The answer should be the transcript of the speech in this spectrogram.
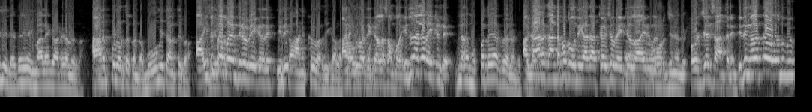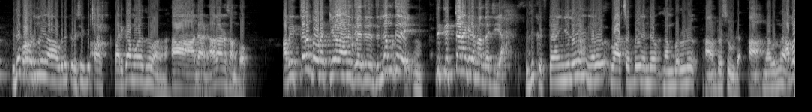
ഇതില്ല ഇത് ഹിമാലയൻ കാടുകളിലുള്ള. തണുപ്പുള്ളടത്തൊക്കെ ഉണ്ടോ? ഭൂമി തണുത്തിക്കണം? ഇതിപ്പോ നമ്മൾ എന്തിനാ ഉപയോഗിക്കുന്നത് ഇത് ഇത് അണുക്കൾ വർദ്ധിക്കാനുള്ള അണുക്കൾ വർദ്ധിക്കാനുള്ള സംഭവം. ഇത് നല്ല റേറ്റ് ഉണ്ട്. മുപ്പത്തയ്യായിരം രൂപ വില ഉണ്ട് കാരണം കണ്ടപ്പോ തോന്നി അത് അത്യാവശ്യം റേറ്റ് ഉള്ളതായിരുന്നു ഒറിജിനൽ ഒറിജിനൽ സാധനം ഇത് നിങ്ങളൊക്കെ ഇതൊക്കെ അവിടുന്ന് അവിടുന്ന് കൃഷിക്ക് പരിക്കാൻ പോകുന്നത് വാങ്ങണം. ആ അതാണ്. അതാണ് സംഭവം. അപ്പൊ ഇത്തരം പ്രൊഡക്റ്റുകളാണ് ഇദ്ദേഹത്തിന് നമുക്ക് നമുക്കേ ഇത് കിട്ടണമെങ്കിൽ നമ്മൾ എന്താ ചെയ്യാ? ഇത് കിട്ടുമെങ്കിൽ നിങ്ങൾ വാട്സപ്പ് എന്റെ നമ്പറിൽ അഡ്രസ് വിടുക അപ്പൊ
